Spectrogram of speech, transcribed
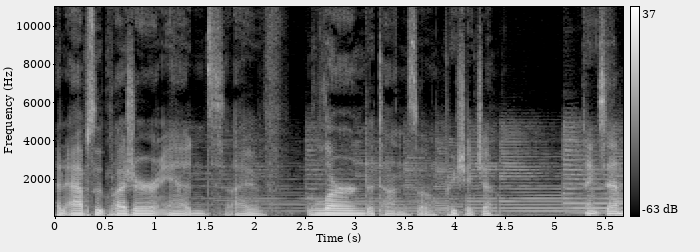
an absolute pleasure and I've learned a ton. So appreciate you. Thanks, Sam.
